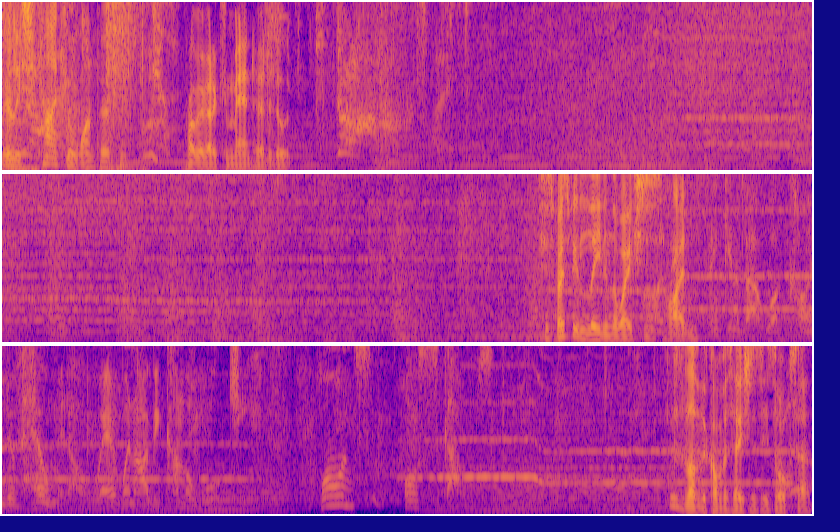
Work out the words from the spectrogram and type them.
Really? She can't kill one person? Probably got to command her to do it. Supposed to be leading the way, she's just hiding. Thinking about what kind of helmet I'll wear when I become a war chief? Horns or skulls? I just love the conversations these orcs have.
